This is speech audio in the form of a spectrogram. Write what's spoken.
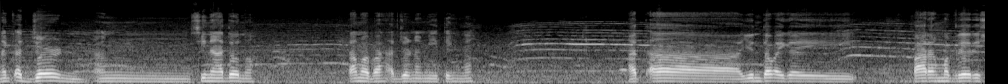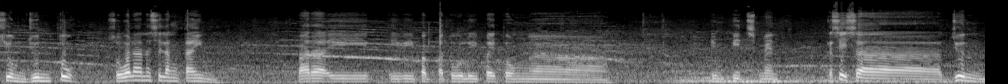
Nag-adjourn ang Senado no? Tama ba? Adjourn ang meeting no? At ah, yun daw ay kay parang magre-resume June 2 so wala na silang time para ipagpatuloy pa itong ah, impeachment kasi sa June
